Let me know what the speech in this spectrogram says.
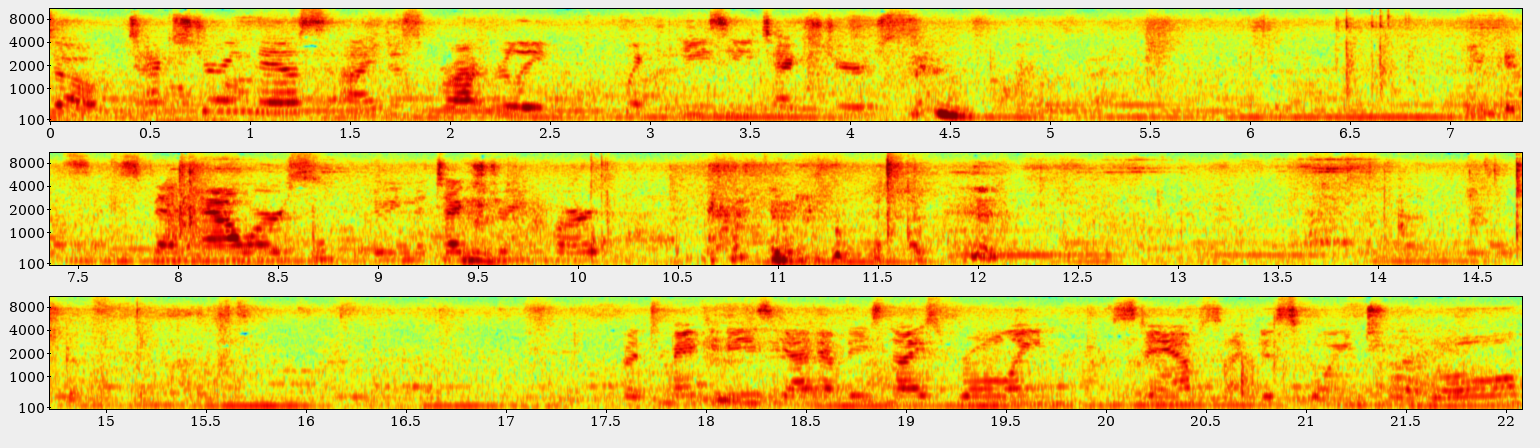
So, texturing this, I just brought really quick, easy textures. You could spend hours doing the texturing part. but to make it easy, I have these nice rolling stamps. I'm just going to roll.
